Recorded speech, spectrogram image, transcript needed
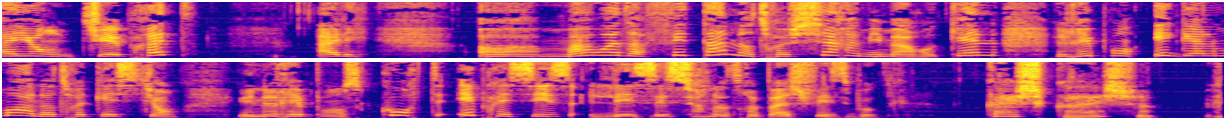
Hayong, tu es prête? Allez, Oh, Mawada Feta, notre chère amie marocaine, répond également à notre question. Une réponse courte et précise laissée sur notre page Facebook. Cache-cache.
